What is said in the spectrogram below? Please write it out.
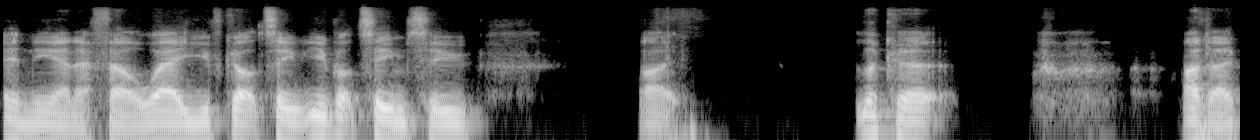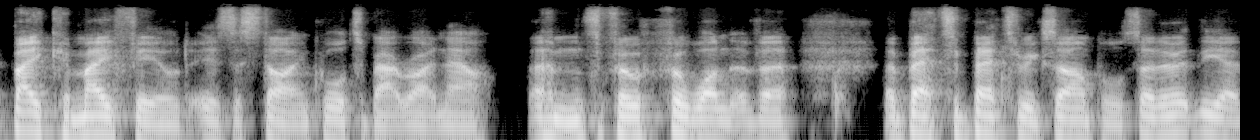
in the NFL where you've got team you've got teams who like look at I don't know, Baker Mayfield is the starting quarterback right now. Um, for for want of a, a better better example. So the, uh,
